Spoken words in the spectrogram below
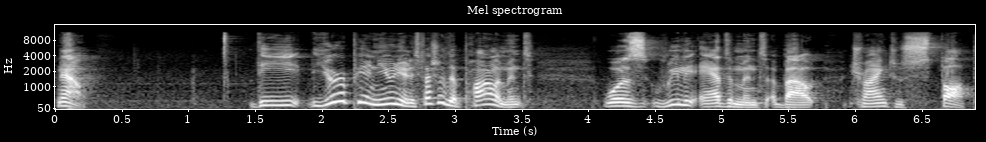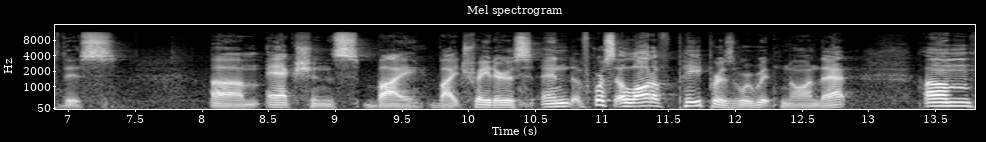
Now, the European Union, especially the Parliament, was really adamant about trying to stop this um, actions by, by traders. And of course, a lot of papers were written on that. Um,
